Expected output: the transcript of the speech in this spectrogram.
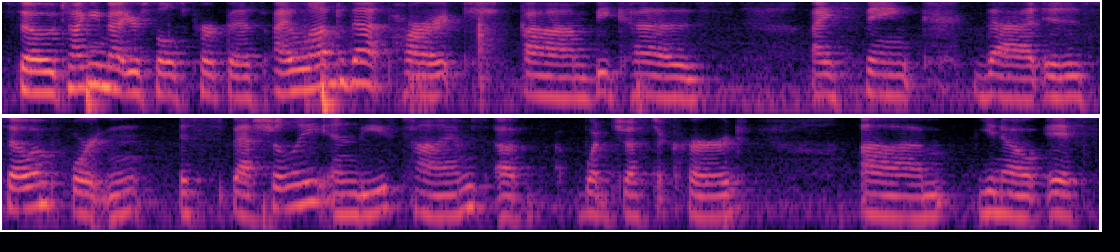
So, talking about your soul's purpose, I loved that part um, because I think that it is so important, especially in these times of what just occurred. Um, you know, if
